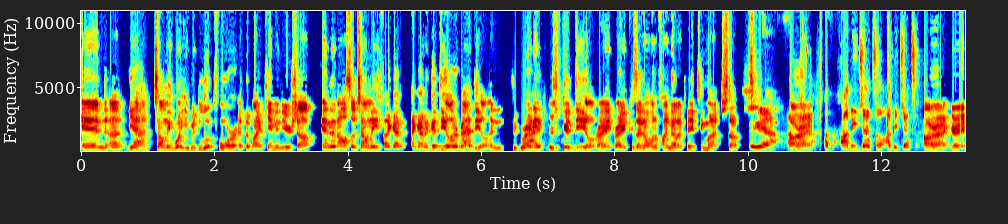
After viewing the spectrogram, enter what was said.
And uh, yeah, tell me what you would look for if the bike came into your shop, and then also tell me if I got I got a good deal or a bad deal. And the right answer is good deal, right? Right? Because I don't want to find out I paid too much. So yeah, all right, I'll, I'll be gentle. I'll be gentle. All right, great.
